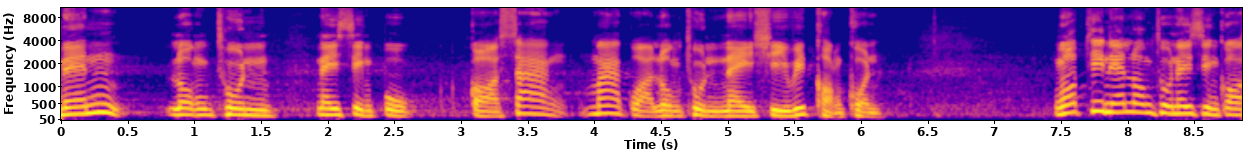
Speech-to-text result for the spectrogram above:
เน้นลงทุนในสิ่งปลูก ก่อสร้างมากกว่าลงทุนในชีวิตของคน งบที่เน้นลงทุนในสิ่งก่อ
